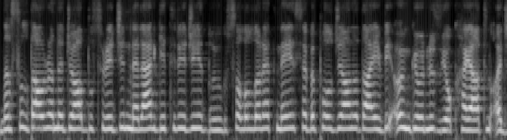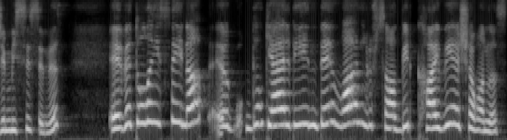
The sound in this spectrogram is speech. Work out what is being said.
nasıl davranacağı, bu sürecin neler getireceği, duygusal olarak neye sebep olacağına dair bir öngörünüz yok. Hayatın acemisisiniz. E, ve dolayısıyla e, bu geldiğinde varoluşsal bir kaygı yaşamanız,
